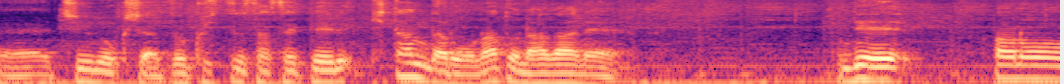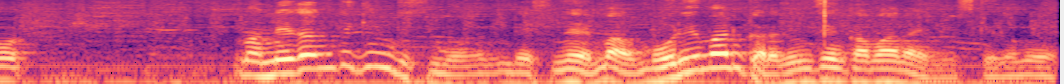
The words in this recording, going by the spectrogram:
えー、中毒者続出させてきたんだろうなと長年。であのまあ、値段的にですもですね、まあ、ボリュームあるから全然構わないんですけども、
